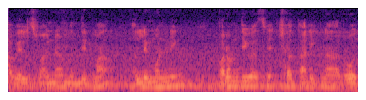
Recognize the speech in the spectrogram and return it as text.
આવેલ સ્વામિનારાયણ મંદિરમાં અર્લી મોર્નિંગ પરમ દિવસે છ તારીખના રોજ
